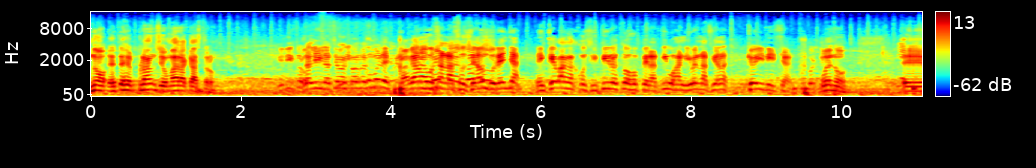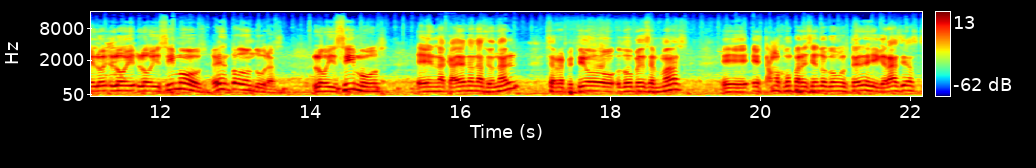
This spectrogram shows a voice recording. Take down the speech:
No, este es el plan Xiomara Castro. Ministro, la legislación actual ¿Cómo le explicamos a la sociedad hondureña en qué van a consistir estos operativos a nivel nacional que hoy inician? Bueno, eh, lo, lo- lo hicimos, es en todo Honduras, lo hicimos en la cadena nacional, se repitió dos veces más, Eh, estamos compareciendo con ustedes y gracias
